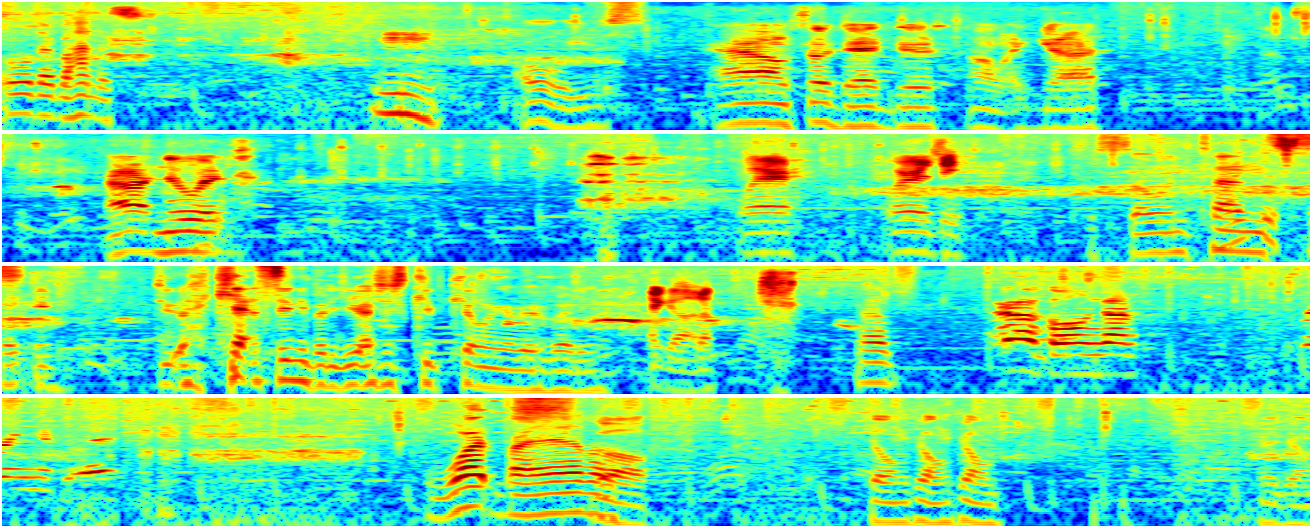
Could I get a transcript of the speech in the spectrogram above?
Oh, they're behind us. Mm. Oh, you just. Oh, I'm so dead, dude. Oh my god. I knew it. Where? Where is he? This is so intense. Dude, I can't see anybody. You guys just keep killing everybody. I got him. Uh, They're all going gun. Bring it to A. What? Bravo. the f- Kill him, kill him, kill him. There you go.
